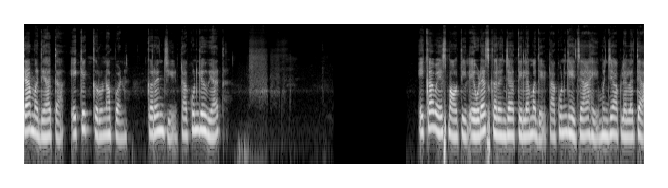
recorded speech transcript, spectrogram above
त्यामध्ये आता एक एक करून आपण करंजी टाकून घेऊयात. एका वेळेस मावतील एवढ्याच करंज्या तेलामध्ये टाकून घ्यायच्या आहे. म्हणजे आपल्याला त्या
